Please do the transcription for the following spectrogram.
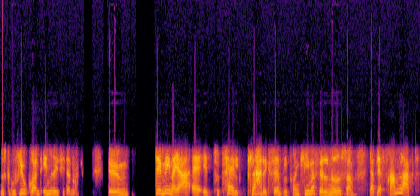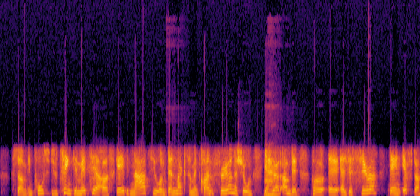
man skal kunne flyve grønt indenrigs i Danmark. Øh, det mener jeg er et totalt klart eksempel på en klimafælde, noget som der bliver fremlagt som en positiv ting. Det er med til at skabe et narrativ om Danmark som en grøn førernation. Jeg mm. hørte om det på uh, Al Jazeera dagen efter,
